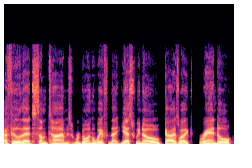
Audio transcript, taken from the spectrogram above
I feel that sometimes we're going away from that. Yes, we know guys like Randle,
